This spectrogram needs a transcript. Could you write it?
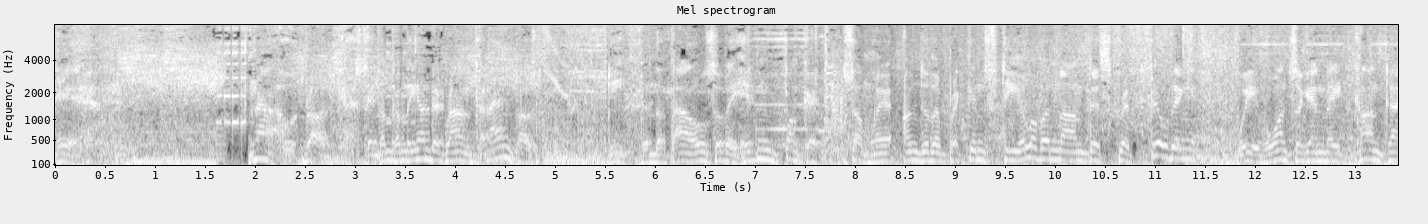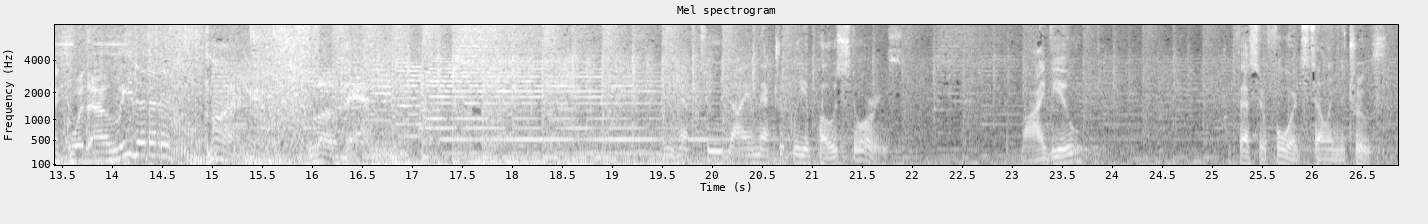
here. Now, broadcasting from, from the underground command post, deep in the bowels of a hidden bunker, somewhere under the brick and steel of a nondescript building, we've once again made contact with our leader, Mark Levin. We have two diametrically opposed stories. My view, Professor Ford's telling the truth.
